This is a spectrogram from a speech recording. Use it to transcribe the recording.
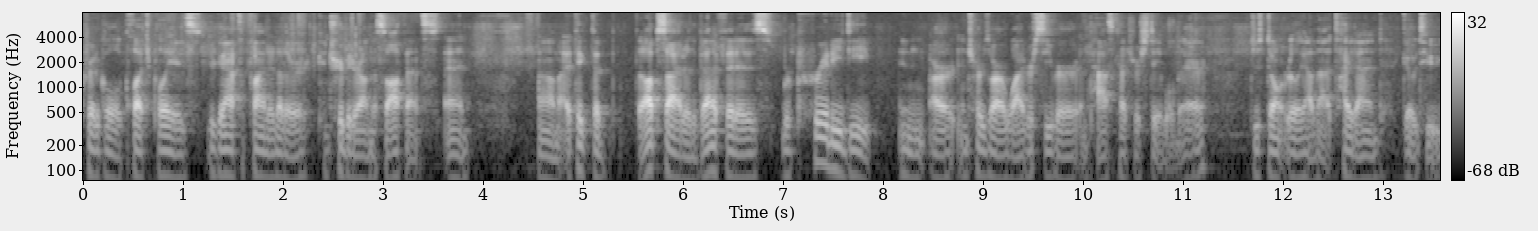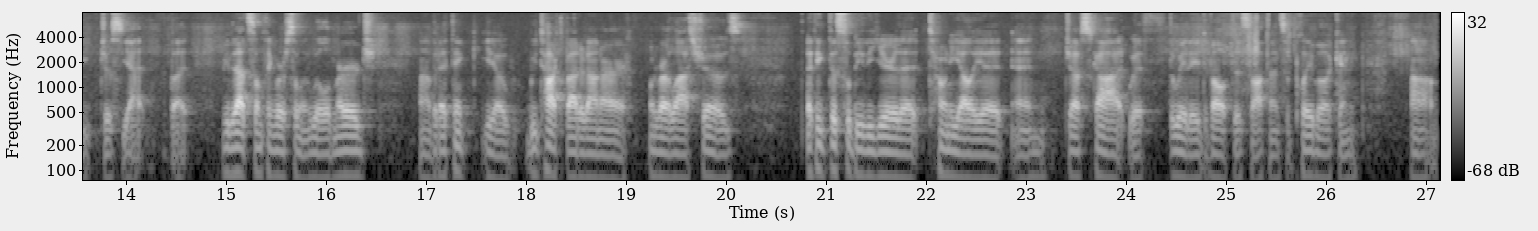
critical clutch plays, you're gonna have to find another contributor on this offense. And um, I think that the upside or the benefit is we're pretty deep in our in terms of our wide receiver and pass catcher stable there. Just don't really have that tight end go to just yet, but maybe that's something where someone will emerge. Uh, but I think you know we talked about it on our one of our last shows I think this will be the year that Tony Elliott and Jeff Scott, with the way they develop this offensive playbook and um,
